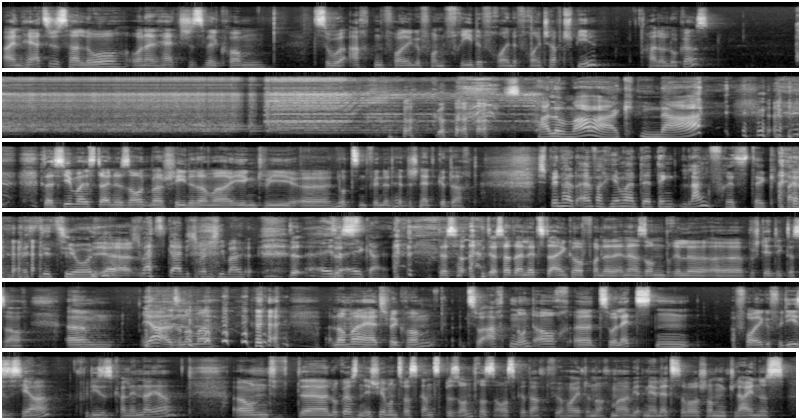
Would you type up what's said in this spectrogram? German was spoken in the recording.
Ein herzliches Hallo und ein herzliches Willkommen zur achten Folge von Friede, Freude, Freundschaftsspiel. Hallo Lukas. Oh Gott. Hallo Mark. Na? Dass jemals deine Soundmaschine da mal irgendwie äh, Nutzen findet, hätte ich nicht gedacht. Ich bin halt einfach jemand, der denkt langfristig bei Investitionen. ja. Ich weiß gar nicht, wann ich die mal. Das, ist das, egal. Das, das, hat dein letzter Einkauf von deiner Sonnenbrille äh, bestätigt das auch. Ähm, ja, also nochmal nochmal herzlich willkommen zur achten und auch äh, zur letzten Folge für dieses Jahr für dieses Kalenderjahr. Und der Lukas und ich haben uns was ganz Besonderes ausgedacht für heute nochmal. Wir hatten ja letzte Woche schon ein kleines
